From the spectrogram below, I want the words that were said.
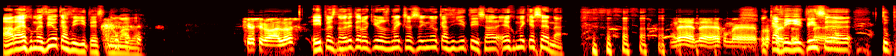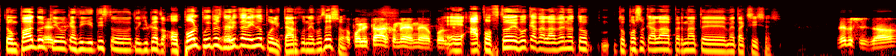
Άρα έχουμε δύο καθηγητές στην ομάδα. Ποιος είναι ο άλλος; Είπες νωρίτερα ο κύριος Μέξας είναι ο καθηγητής. Έχουμε και σένα. ναι, ναι, έχουμε. Ο καθηγητής ναι, ναι. ε, των πάγκων και ο καθηγητής των το γηπέδων. Ο Πολ που είπες νωρίτερα είναι ο Πολιτάρχου, να υποθέσω. Ο Πολιτάρχου, ναι, ναι. Ο Πολ. Ε, από αυτό εγώ καταλαβαίνω το, το πόσο καλά περνάτε μεταξύ σας. Δεν το συζητάω.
